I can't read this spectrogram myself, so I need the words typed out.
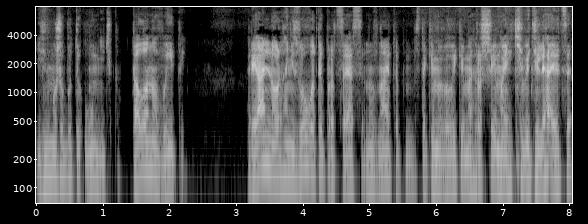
І він може бути умнічка, талановитий, реально організовувати процеси. Ну, знаєте, з такими великими грошима, які виділяються,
